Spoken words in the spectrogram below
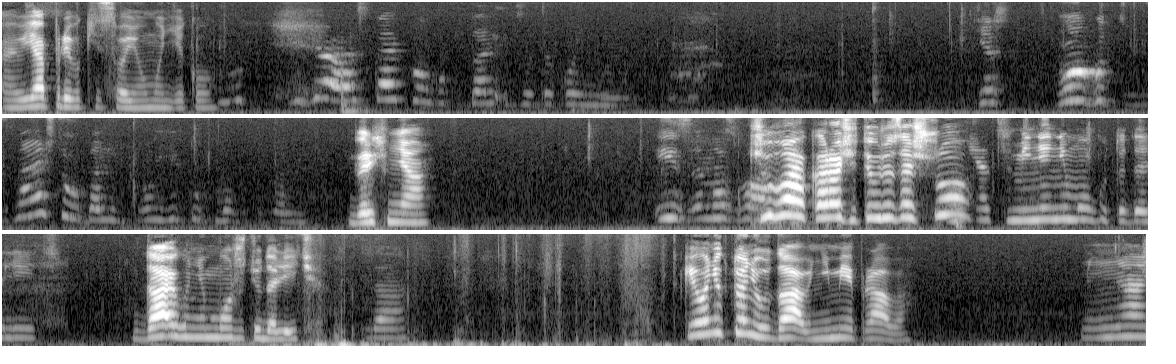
Е, Я привик к своєму Ніку. удалить. Названия. Чувак, короче, ти вже зайшов? Нет, меня не могут удалить. Да, його не можуть удалити. Да. Так його ніхто не удав, не має права. Меня,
